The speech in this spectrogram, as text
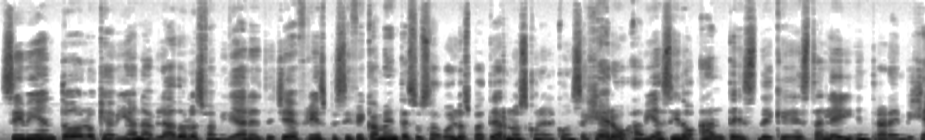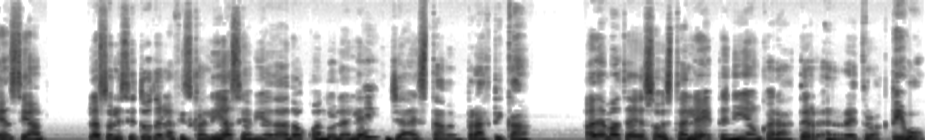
Si bien todo lo que habían hablado los familiares de Jeffrey, específicamente sus abuelos paternos con el consejero, había sido antes de que esta ley entrara en vigencia, la solicitud de la Fiscalía se había dado cuando la ley ya estaba en práctica. Además de eso, esta ley tenía un carácter retroactivo,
